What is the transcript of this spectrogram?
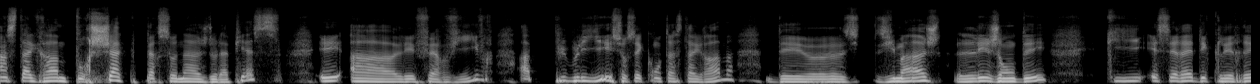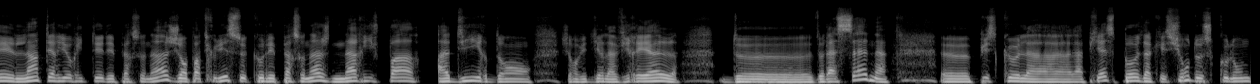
Instagram pour chaque personnage de la pièce et à les faire vivre, à publier sur ces comptes Instagram des euh, images légendées qui essaieraient d'éclairer l'intériorité des personnages et en particulier ce que les personnages n'arrivent pas à dire dans, j'ai envie de dire, la vie réelle de, de la scène, euh, puisque la, la pièce pose la question de ce que l'on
